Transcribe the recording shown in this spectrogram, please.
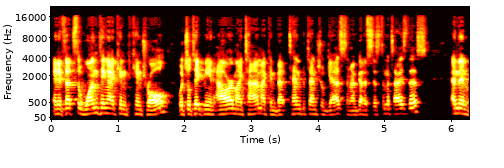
And if that's the one thing I can control, which will take me an hour of my time, I can vet 10 potential guests and I've got to systematize this. And then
